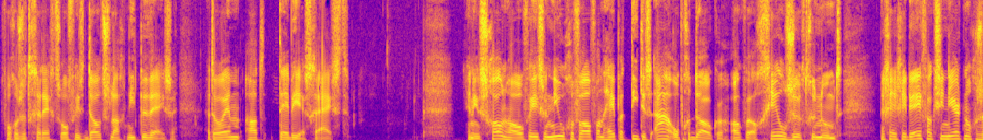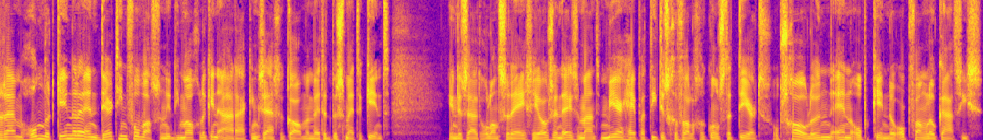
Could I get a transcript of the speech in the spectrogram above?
Volgens het gerechtshof is doodslag niet bewezen. Het OM had TBS geëist. En in Schoonhoven is een nieuw geval van hepatitis A opgedoken, ook wel geelzucht genoemd. De GGD vaccineert nog eens ruim 100 kinderen en 13 volwassenen... die mogelijk in aanraking zijn gekomen met het besmette kind. In de Zuid-Hollandse regio zijn deze maand meer hepatitisgevallen geconstateerd... op scholen en op kinderopvanglocaties.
